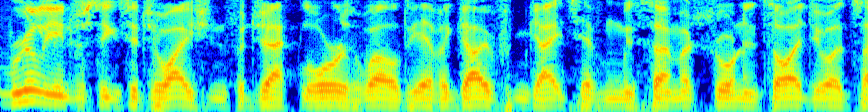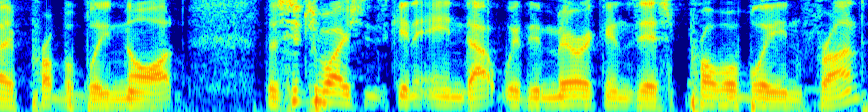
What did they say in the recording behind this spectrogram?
Really interesting situation for Jack Law as well. Do you ever go from gate seven with so much drawn inside you? I'd say probably not. The situation's going to end up with American Zest probably in front.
